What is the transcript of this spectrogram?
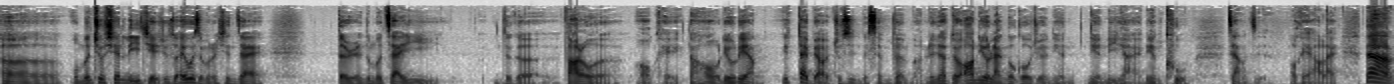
呃，我们就先理解，就是说，哎，为什么现在的人那么在意这个 follower，OK，然后流量，因为代表就是你的身份嘛，人家对哦，你有蓝勾勾，觉得你很你很厉害，你很酷，这样子，OK，好来，那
